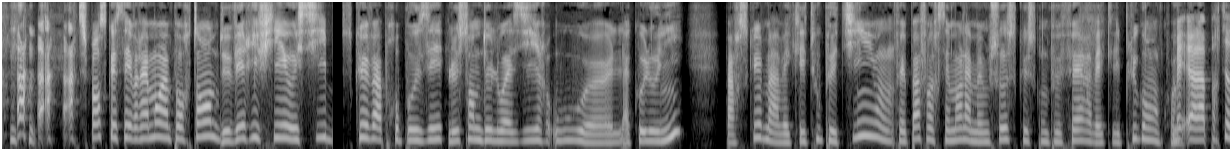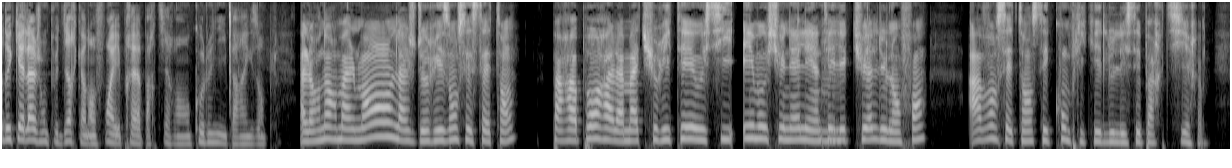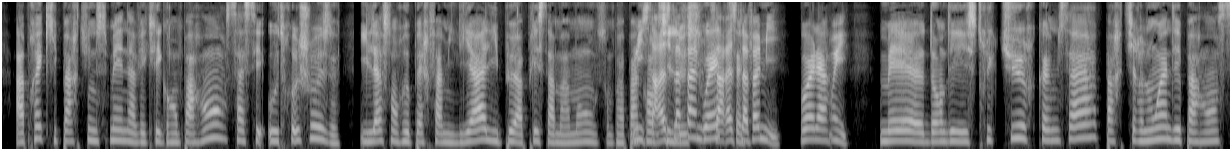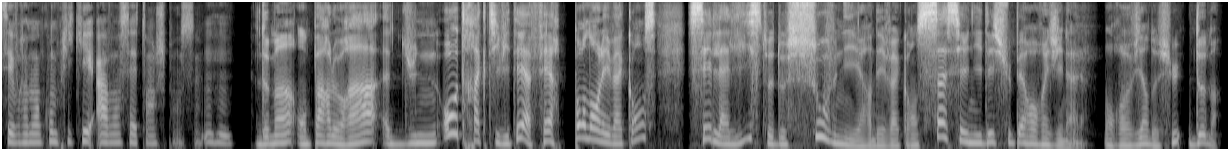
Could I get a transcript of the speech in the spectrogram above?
Je pense que c'est vraiment important de vérifier aussi ce que va proposer le centre de loisirs ou euh, la colonie, parce que ben, avec les tout petits, on fait pas forcément la même chose que ce qu'on peut faire avec les plus grands. Quoi. Mais à partir de quel âge on peut dire qu'un enfant est prêt à partir en colonie, par exemple? Alors normalement, l'âge de raison, c'est 7 ans. Par rapport à la maturité aussi émotionnelle et intellectuelle de l'enfant, avant 7 ans, c'est compliqué de le laisser partir. Après qu'il parte une semaine avec les grands-parents, ça c'est autre chose. Il a son repère familial, il peut appeler sa maman ou son papa Oui, quand ça reste, il la le famille, souhaite. ça reste la famille. Voilà. Oui. Mais euh, dans des structures comme ça, partir loin des parents, c'est vraiment compliqué avant 7 ans, je pense. Mhm. Demain, on parlera d'une autre activité à faire pendant les vacances. C'est la liste de souvenirs des vacances. Ça, c'est une idée super originale. On revient dessus demain.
